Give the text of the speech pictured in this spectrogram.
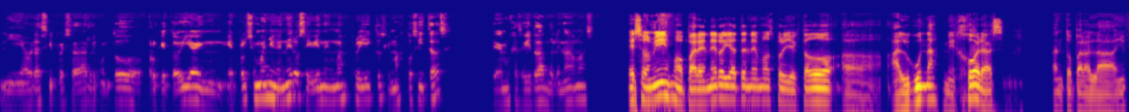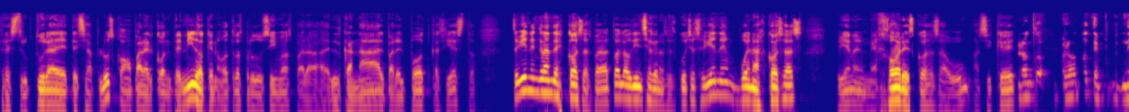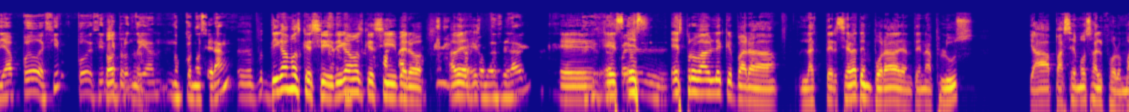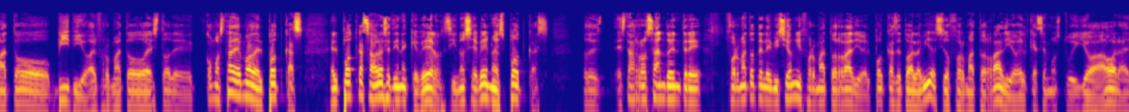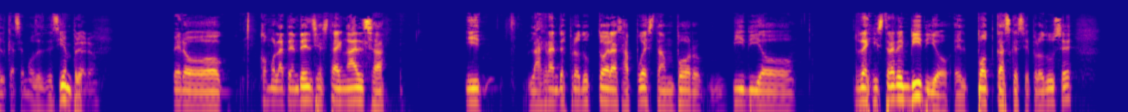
Y ahora sí, pues a darle con todo, porque todavía en el próximo año, en enero, se vienen más proyectos y más cositas. Tenemos que seguir dándole nada más. Eso mismo, para enero ya tenemos proyectado ah, algunas mejoras, tanto para la infraestructura de TCA Plus como para el contenido que nosotros producimos para el canal, para el podcast y esto. Se vienen grandes cosas para toda la audiencia que nos escucha, se vienen buenas cosas, se vienen mejores cosas aún, así que Pronto, pronto te, ya puedo decir, puedo decir que pronto no. ya nos conocerán. eh, digamos que sí, digamos que sí, pero a ver, Nos es, conocerán. eh, es, es, es probable que para la tercera temporada de Antena Plus ya pasemos al formato vídeo, al formato esto de... Como está de moda el podcast. El podcast ahora se tiene que ver, si no se ve no es podcast. Entonces, estás rozando entre formato televisión y formato radio. El podcast de toda la vida ha sido formato radio, el que hacemos tú y yo ahora, el que hacemos desde siempre Claro. pero como la tendencia está en alza y las grandes productoras apuestan por vídeo, registrar en vídeo el podcast que se produce,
